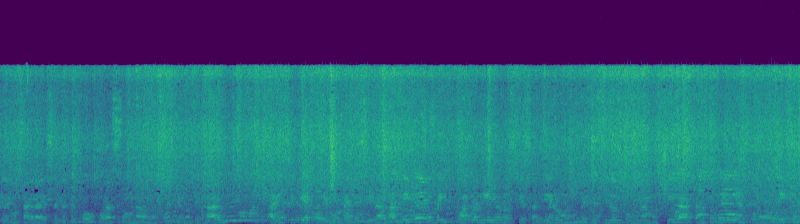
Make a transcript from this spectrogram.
Queremos agradecerles de todo corazón la donación que nos dejaron. Ahí sí que podemos bendecir más niños, son 24 niños los que salieron bendecidos con una mochila, tanto niñas como niños,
